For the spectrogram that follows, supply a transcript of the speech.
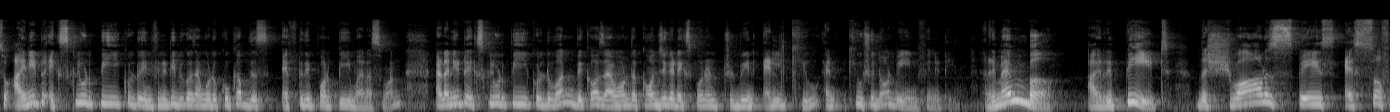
So I need to exclude P equal to infinity because I am going to cook up this f to the power P minus 1 and I need to exclude P equal to 1 because I want the conjugate exponent should be in LQ and Q should not be infinity. Remember, I repeat the Schwartz space S of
